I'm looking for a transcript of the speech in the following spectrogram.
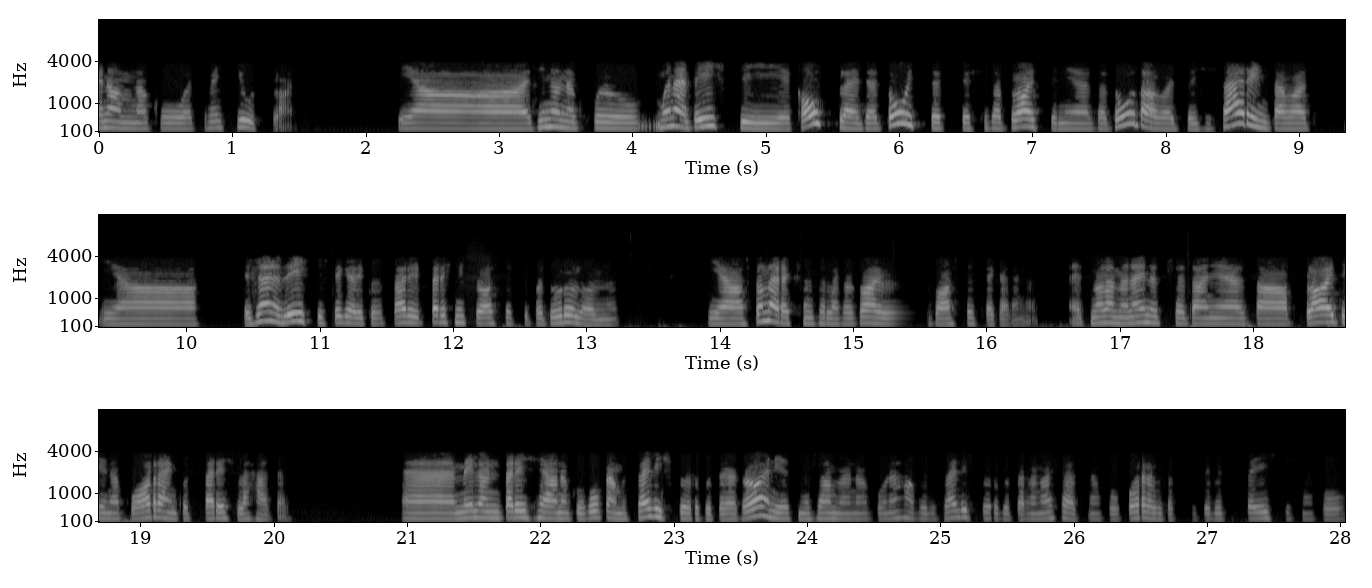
enam nagu tsementkiudplaat ja siin on nagu mõned Eesti kauplejad ja tootjad, kes seda plaati nii-öelda toodavad või siis väärindavad ja, ja see on nüüd Eestis tegelikult päris, päris mitu aastat juba turul olnud. ja Stonerex on sellega ka juba aastaid tegelenud, et me oleme näinud seda nii-öelda plaadi nagu arengut päris lähedalt. Äh, meil on päris hea nagu kogemus välisturgudega ka, nii et me saame nagu näha, kuidas välisturgudel on asjad nagu korraldatud ja kuidas ta Eestis nagu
